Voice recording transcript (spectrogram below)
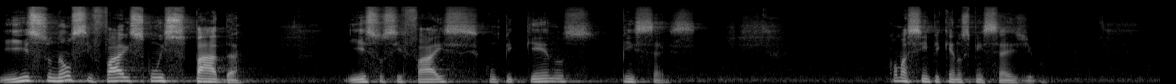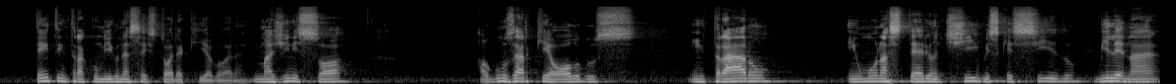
E isso não se faz com espada, isso se faz com pequenos pincéis. Como assim pequenos pincéis, digo? Tenta entrar comigo nessa história aqui agora. Imagine só, alguns arqueólogos entraram em um monastério antigo, esquecido, milenar,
